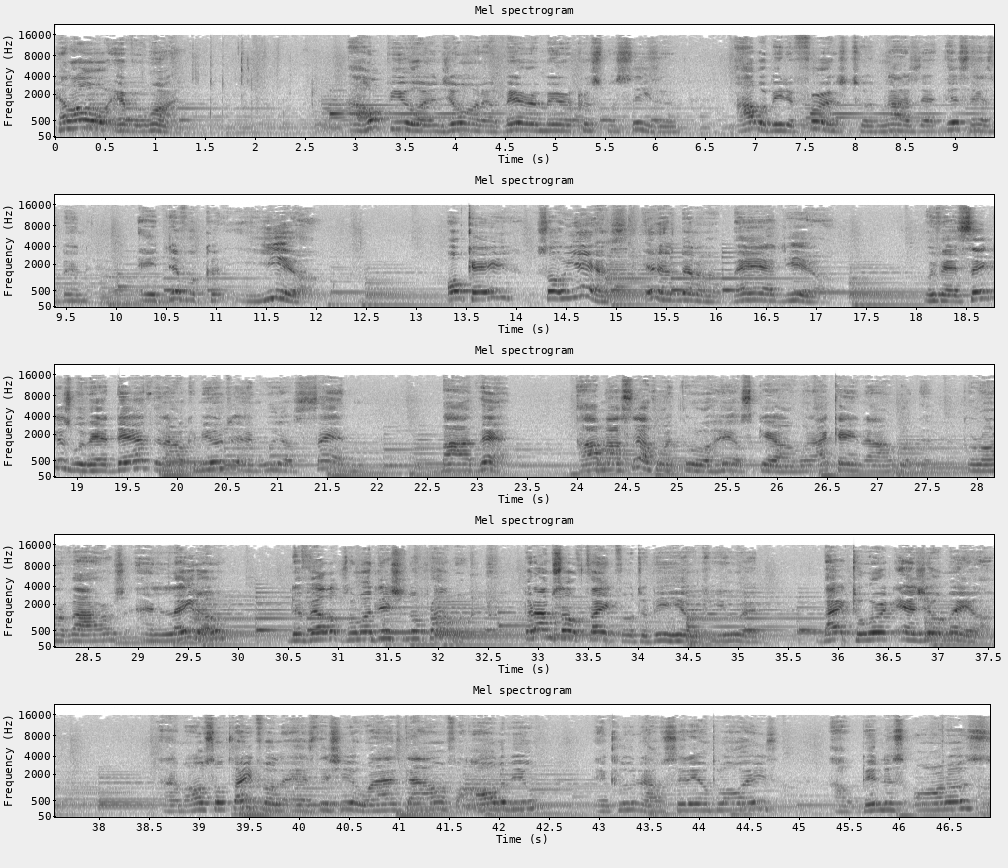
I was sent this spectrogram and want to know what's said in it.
Hello, everyone. I hope you are enjoying a very Merry Christmas season. I will be the first to acknowledge that this has been a difficult year. Okay, so yes, it has been a bad year. We've had sickness, we've had death in our community, and we are saddened by that. I myself went through a health scare when I came down with the coronavirus and later developed some additional problems. But I'm so thankful to be here with you and back to work as your mayor. I'm also thankful as this year winds down for all of you, including our city employees, our business owners,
